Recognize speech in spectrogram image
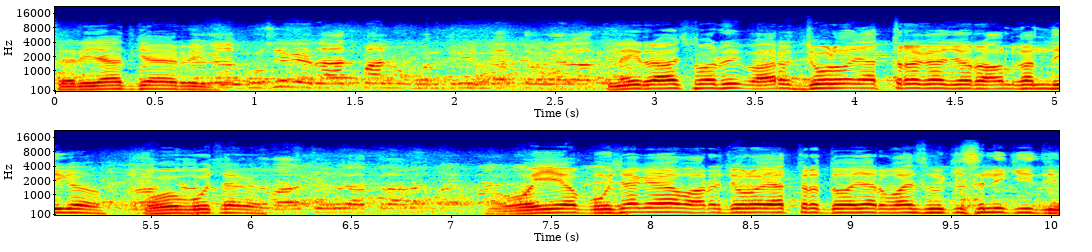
सर याद क्या है राज्यपाल मुख्यमंत्री वगैरह नहीं राजपाल भारत जोड़ो यात्रा का जो राहुल गांधी का वो पूछा गया। भारत जोड़ो यात्रा में। वही अब पूछा गया भारत जोड़ो यात्रा 2022 में किसने की थी?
